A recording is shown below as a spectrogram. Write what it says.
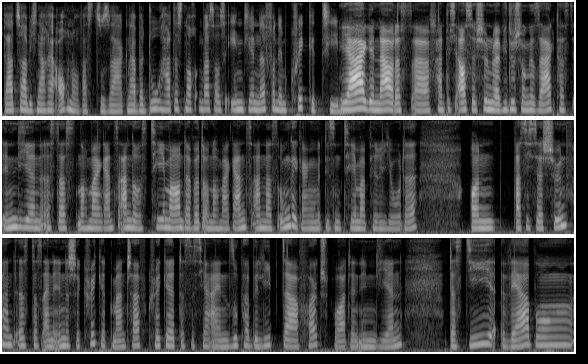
Dazu habe ich nachher auch noch was zu sagen. Aber du hattest noch irgendwas aus Indien, ne, von dem Cricket-Team. Ja, genau, das äh, fand ich auch sehr schön, weil wie du schon gesagt hast, Indien ist das nochmal ein ganz anderes Thema und da wird auch nochmal ganz anders umgegangen mit diesem Thema Periode. Und was ich sehr schön fand, ist, dass eine indische Cricket-Mannschaft, Cricket, das ist ja ein super beliebter Volkssport in Indien, dass die Werbung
